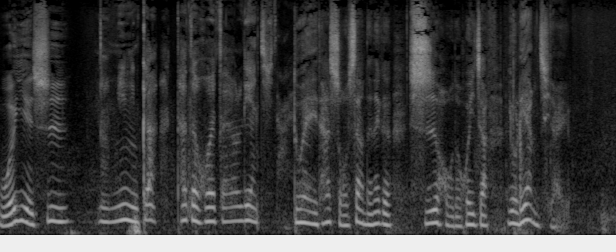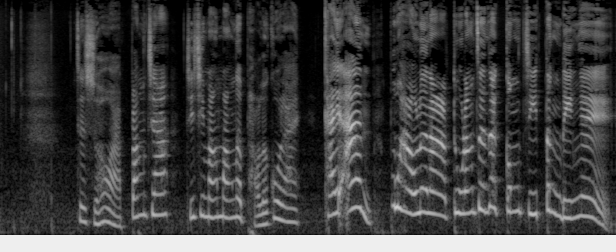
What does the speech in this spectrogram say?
我也是。”妈咪，你看他的徽章又亮起来。对他手上的那个狮吼的徽章又亮起来了。这时候啊，邦家急急忙忙的跑了过来。凯安，不好了啦！土狼正在攻击邓林哎！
